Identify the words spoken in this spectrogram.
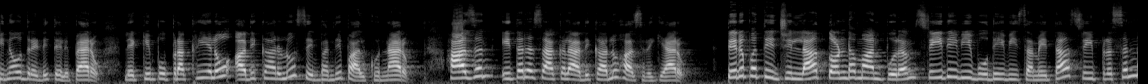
వినోద్ రెడ్డి తెలిపారు. లెక్కింపు ప్రక్రియలో అధికారులు సిబ్బంది పాల్గొన్నారు. హాజన్ ఇతర శాఖల అధికారులు హాజరయ్యారు. తిరుపతి జిల్లా తొండమాన్పురం శ్రీదేవి భూదేవి సమేత శ్రీ ప్రసన్న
